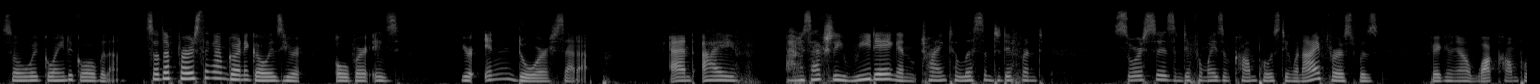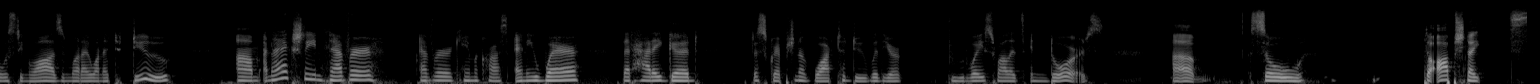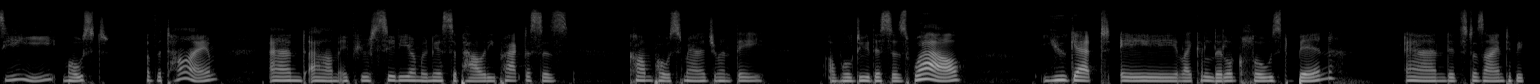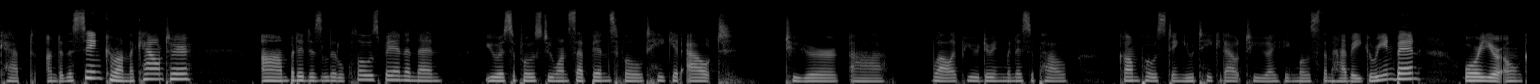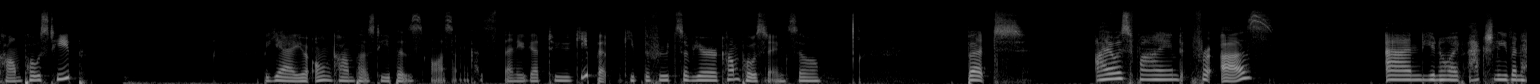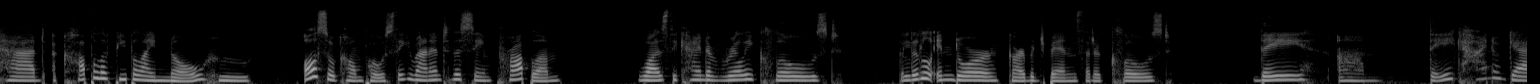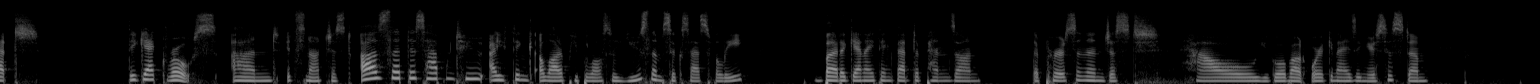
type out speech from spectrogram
so we're going to go over them so the first thing i'm going to go is your over is your indoor setup. And I've I was actually reading and trying to listen to different sources and different ways of composting when I first was figuring out what composting was and what I wanted to do. Um, and I actually never ever came across anywhere that had a good description of what to do with your food waste while it's indoors. Um, so the option I see most of the time, and um, if your city or municipality practices compost management, they uh, will do this as well. You get a like a little closed bin, and it's designed to be kept under the sink or on the counter. Um, but it is a little closed bin, and then you are supposed to once that bin's full, take it out to your uh, well, if you're doing municipal composting, you take it out to, I think most of them have a green bin or your own compost heap. But yeah, your own compost heap is awesome because then you get to keep it, keep the fruits of your composting. So, but I always find for us, and you know, I've actually even had a couple of people I know who also compost, they ran into the same problem was the kind of really closed the little indoor garbage bins that are closed, they um they kind of get they get gross and it's not just us that this happened to. I think a lot of people also use them successfully. But again, I think that depends on the person and just how you go about organizing your system.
